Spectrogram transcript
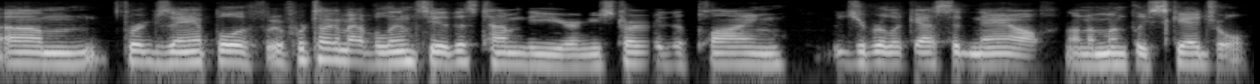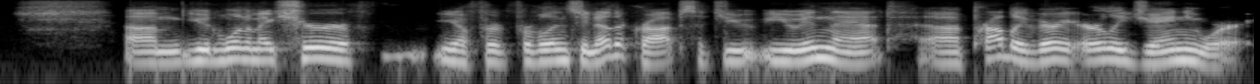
um, for example, if, if, we're talking about Valencia this time of the year and you started applying gibberellic acid now on a monthly schedule, um, you'd want to make sure, you know, for, for Valencia and other crops that you you in that uh, probably very early January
